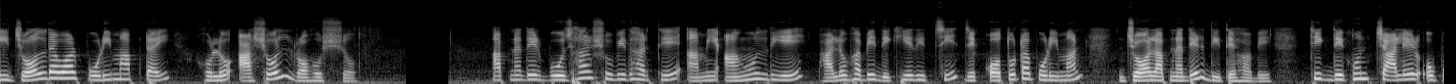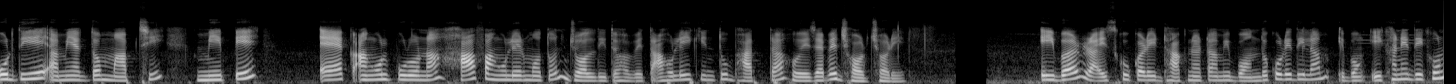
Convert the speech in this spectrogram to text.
এই জল দেওয়ার পরিমাপটাই হলো আসল রহস্য। আপনাদের বোঝার সুবিধার্থে আমি আঙুল দিয়ে ভালোভাবে দেখিয়ে দিচ্ছি যে কতটা পরিমাণ জল আপনাদের দিতে হবে। ঠিক দেখুন, চালের ওপর দিয়ে আমি একদম মাপছি। মেপে এক আঙুল পুরো না, হাফ আঙুলের মতন জল দিতে হবে, তাহলেই কিন্তু ভাতটা হয়ে যাবে ঝরঝরে। এইবার রাইস কুকারের ঢাকনাটা আমি বন্ধ করে দিলাম এবং এখানে দেখুন,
